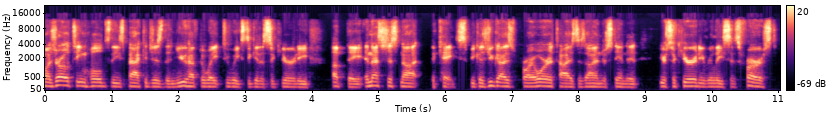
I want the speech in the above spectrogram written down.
Manjaro team holds these packages, then you have to wait two weeks to get a security update, and that's just not the case because you guys prioritize, as I understand it, your security releases first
